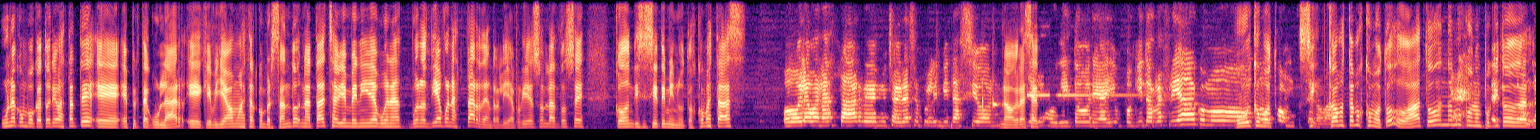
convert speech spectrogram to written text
una convocatoria bastante eh, espectacular eh, que ya vamos a estar conversando. Natacha, bienvenida. Buenas, buenos días, buenas tardes en realidad, porque ya son las 12 con 17 minutos. ¿Cómo estás? Hola, buenas tardes. Muchas gracias por la invitación. No, gracias. Y a los auditores ahí un poquito resfriada como. Uy, como, sí, estamos como todos, ¿ah? Todos andamos con un poquito de, de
